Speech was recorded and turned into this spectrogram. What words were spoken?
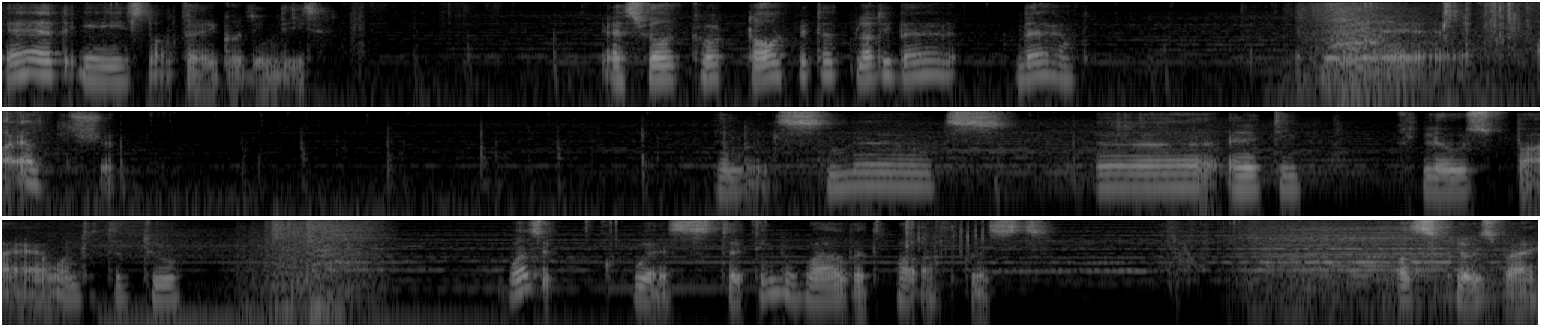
That is not very good indeed. Guess we'll go talk with that bloody Baron. Uh, well, sure. Hendrik's notes. Uh, anything close by I wanted to do. Was a quest. I think the Wild at Heart quest. Was close by.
